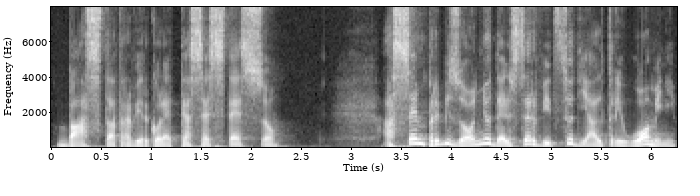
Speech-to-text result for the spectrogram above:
basta, tra virgolette, a se stesso. Ha sempre bisogno del servizio di altri uomini.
